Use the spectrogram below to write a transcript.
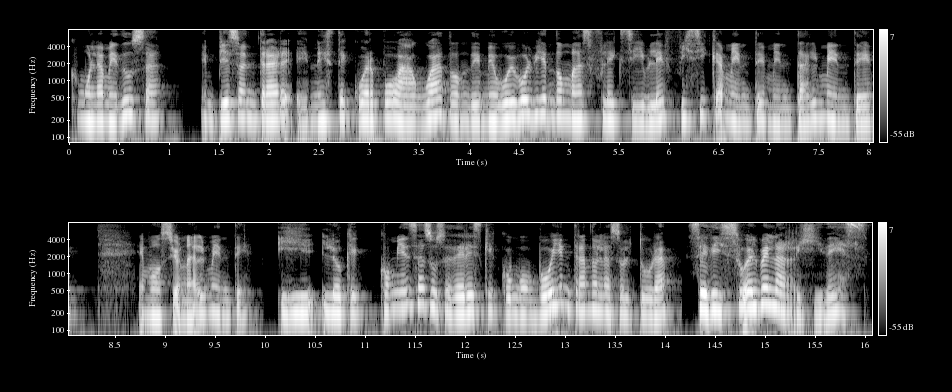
como la medusa, empiezo a entrar en este cuerpo agua donde me voy volviendo más flexible físicamente, mentalmente, emocionalmente. Y lo que comienza a suceder es que como voy entrando en la soltura, se disuelve la rigidez.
